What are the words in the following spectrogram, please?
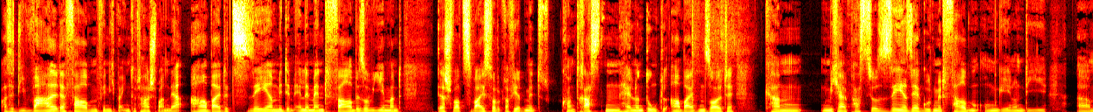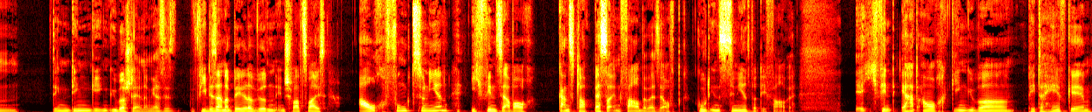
also die Wahl der Farben finde ich bei ihm total spannend. Er arbeitet sehr mit dem Element Farbe, so wie jemand, der Schwarz-Weiß fotografiert mit Kontrasten, hell und dunkel arbeiten sollte, kann Michael Pastio sehr, sehr gut mit Farben umgehen und die ähm, den Dingen gegenüberstellen. Also viele seiner Bilder würden in Schwarz-Weiß auch funktionieren. Ich finde sie aber auch ganz klar besser in Farbe, weil sie oft gut inszeniert wird, die Farbe. Ich finde, er hat auch gegenüber Peter Häfke,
